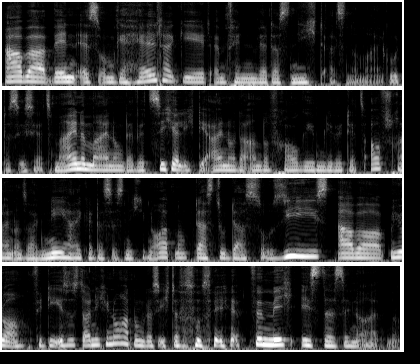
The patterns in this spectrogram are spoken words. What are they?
Aber wenn es um Gehälter geht, empfinden wir das nicht als normal. Gut, das ist jetzt meine Meinung. Da wird es sicherlich die eine oder andere Frau geben, die wird jetzt aufschreien und sagen, nee, Heike, das ist nicht in Ordnung, dass du das so siehst. Aber ja, für die ist es da nicht in Ordnung, dass ich das so sehe. Für mich ist das in Ordnung.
